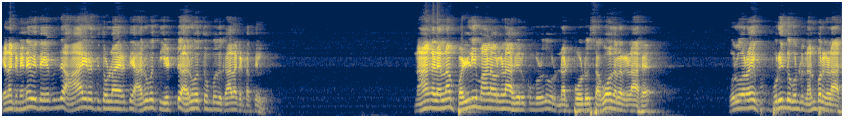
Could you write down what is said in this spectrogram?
எனக்கு நினைவு தெரிந்து ஆயிரத்தி தொள்ளாயிரத்தி அறுபத்தி எட்டு அறுபத்தொன்பது காலகட்டத்தில் நாங்கள் எல்லாம் பள்ளி மாணவர்களாக இருக்கும் பொழுது ஒரு நட்போடு சகோதரர்களாக ஒருவரை புரிந்து கொண்டு நண்பர்களாக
